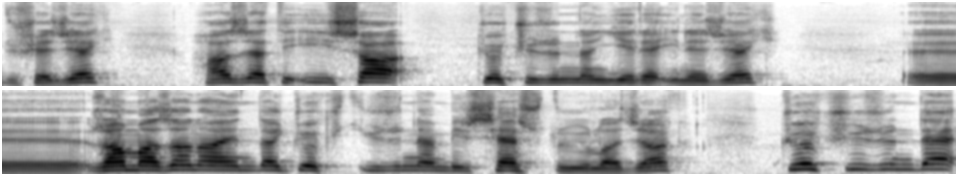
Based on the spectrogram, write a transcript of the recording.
düşecek. Hazreti İsa gökyüzünden yere inecek. Ee, Ramazan ayında gökyüzünden bir ses duyulacak. Gökyüzünde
